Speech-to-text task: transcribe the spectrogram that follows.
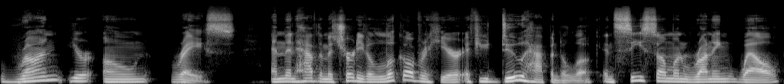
Run your own race and then have the maturity to look over here if you do happen to look and see someone running well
